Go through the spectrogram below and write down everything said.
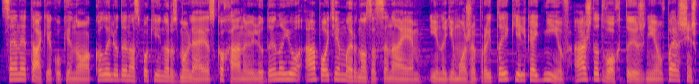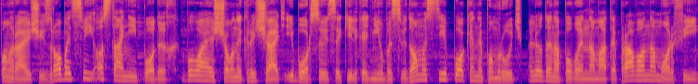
Це не так, як у кіно, коли людина спокійно розмовляє з коханою людиною, а потім мирно засинає. Іноді може пройти кілька днів, аж до двох тижнів, перш ніж помираючий зробить свій останній подих. Буває, що вони кричать і борсуються кілька днів без свідомості, поки не помруть. Людина повинна мати право на морфій.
